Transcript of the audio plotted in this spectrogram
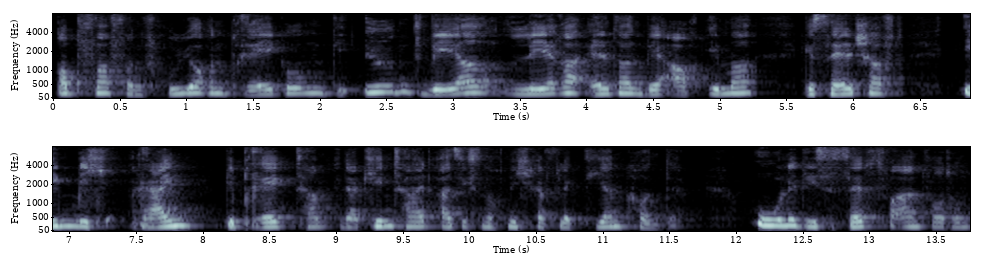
Opfer von früheren Prägungen, die irgendwer, Lehrer, Eltern, wer auch immer, Gesellschaft in mich reingeprägt haben in der Kindheit, als ich es noch nicht reflektieren konnte. Ohne diese Selbstverantwortung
